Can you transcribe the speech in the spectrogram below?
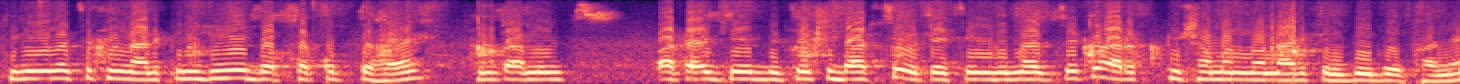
চিংড়ি মাছে নারকেল দিয়ে ভর্তা করতে হয়, কিন্তু আমি পাটায় যে বেঁচে একটু চিংড়ি মাছ যেটা আর একটু সামান্য নারকেল দিব ওখানে।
